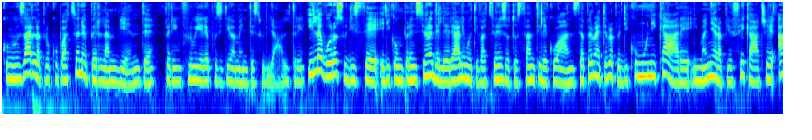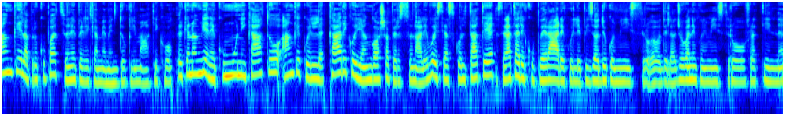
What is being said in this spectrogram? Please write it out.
come usare la preoccupazione per l'ambiente per influire positivamente sugli altri. Il lavoro su di sé e di comprensione delle reali motivazioni sottostanti l'ecoansia permette proprio di comunicare in maniera più efficace anche la preoccupazione per il cambiamento climatico, perché non viene comunicato anche quel carico di angoscia personale. Voi se ascoltate, se andate a recuperare quell'episodio col ministro della giovane con il ministro Frattin,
